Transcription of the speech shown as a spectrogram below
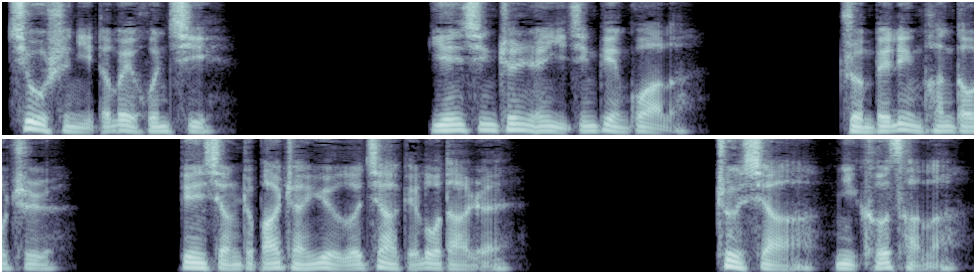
就是你的未婚妻。燕心真人已经变卦了，准备另攀高枝。”便想着把展月娥嫁给骆大人，这下你可惨了，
